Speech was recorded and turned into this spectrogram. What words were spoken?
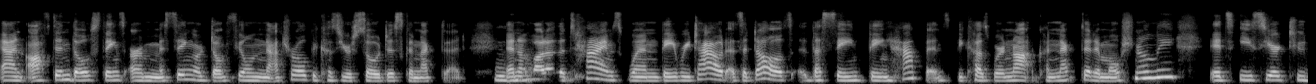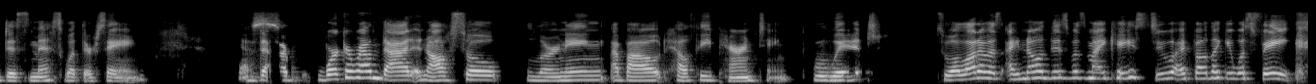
And often those things are missing or don't feel natural because you're so disconnected. Mm-hmm. And a mm-hmm. lot of the times when they reach out as adults, the same thing happens because we're not connected emotionally. It's easier to dismiss what they're saying. Yes. That, uh, work around that and also learning about healthy parenting, mm-hmm. which to a lot of us, I know this was my case too. I felt like it was fake.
